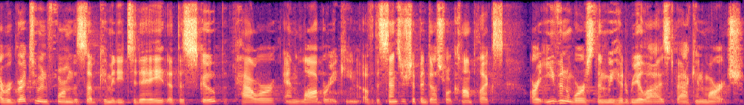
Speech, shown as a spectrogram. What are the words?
I regret to inform the subcommittee today that the scope, power, and lawbreaking of the censorship industrial complex are even worse than we had realized back in March.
